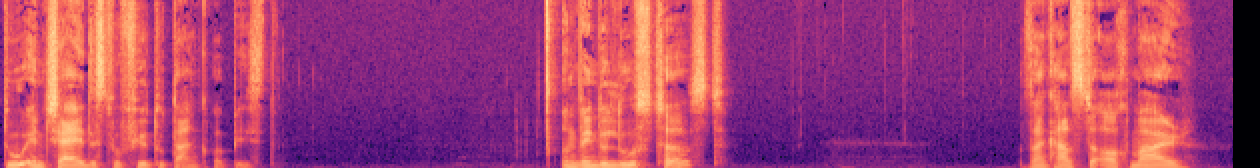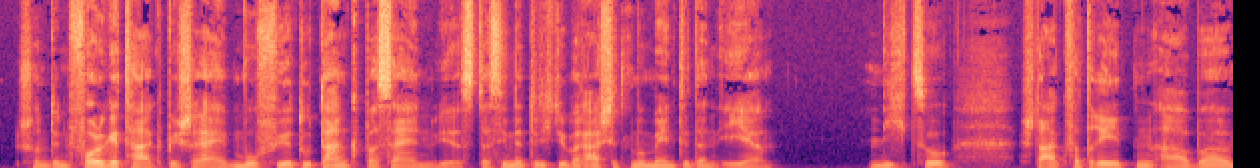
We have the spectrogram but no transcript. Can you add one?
Du entscheidest, wofür du dankbar bist. Und wenn du Lust hast, dann kannst du auch mal schon den Folgetag beschreiben, wofür du dankbar sein wirst. Da sind natürlich die überraschenden Momente dann eher nicht so stark vertreten, aber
